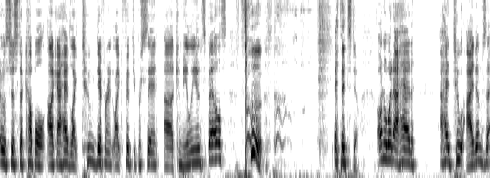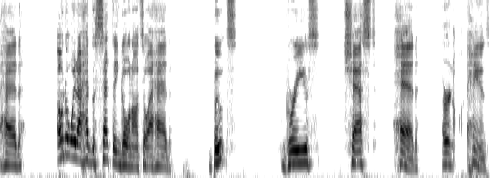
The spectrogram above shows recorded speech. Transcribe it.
it was just a couple. Like I had like two different like fifty percent uh, chameleon spells, and then still. Oh no, wait! I had I had two items that had. Oh no, wait! I had the set thing going on, so I had boots, greaves, chest, head, or hands.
